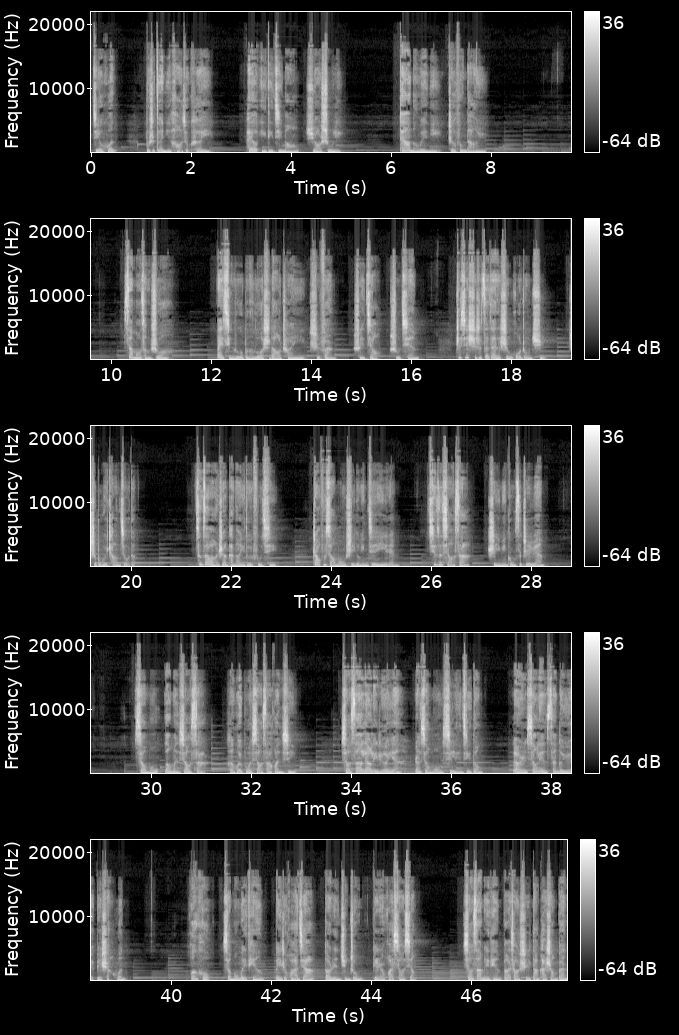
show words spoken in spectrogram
结婚，不是对你好就可以。还有一地鸡毛需要梳理，他要能为你遮风挡雨。三毛曾说：“爱情如果不能落实到穿衣、吃饭、睡觉、数钱这些实实在在的生活中去，是不会长久的。”曾在网上看到一对夫妻，丈夫小谋是一个民间艺人，妻子小撒是一名公司职员。小谋浪漫潇洒。很会博小撒欢心，小撒靓丽惹眼，让小谋心灵激动。两人相恋三个月便闪婚。婚后，小谋每天背着画夹到人群中给人画肖像，小撒每天八小时打卡上班。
